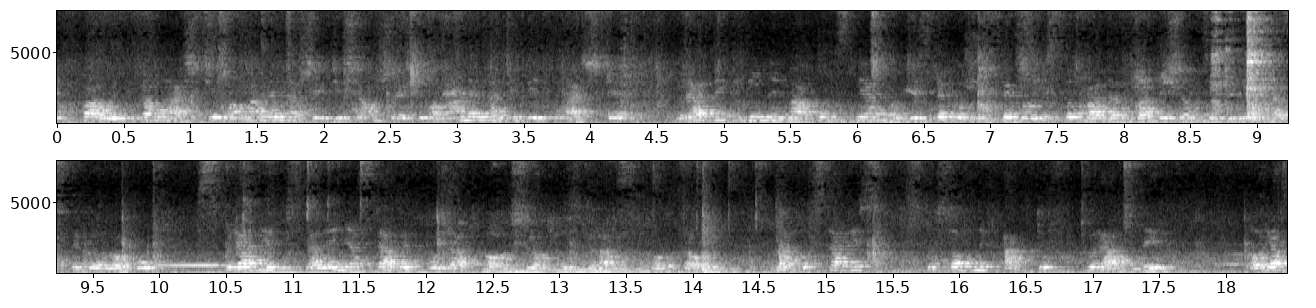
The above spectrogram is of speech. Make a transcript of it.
uchwały 12 łamane na 66 łamane na 19 Rady Gminy Machów z dnia 26 listopada 2019 roku w sprawie ustalenia stawek podatku od środków transportowych. Na podstawie stosownych aktów prawnych oraz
